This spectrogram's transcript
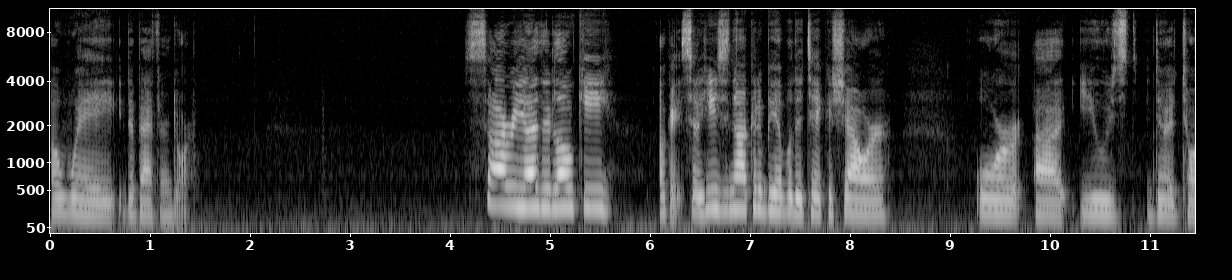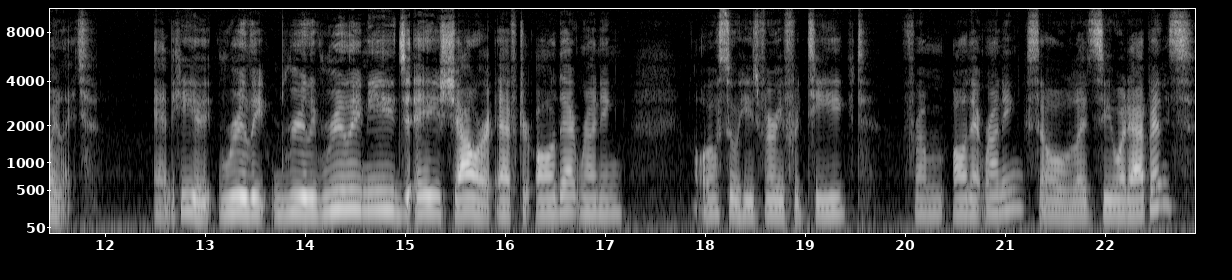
away the bathroom door. Sorry, other Loki. Okay, so he's not going to be able to take a shower or uh, use the toilet. And he really, really, really needs a shower after all that running. Also, he's very fatigued from all that running. So let's see what happens.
